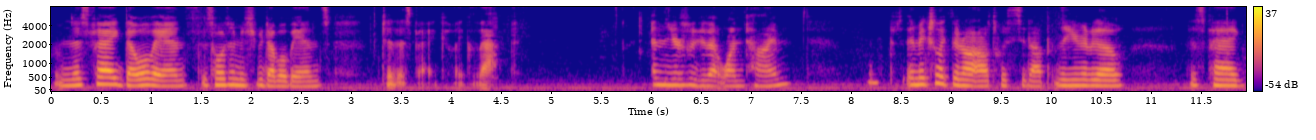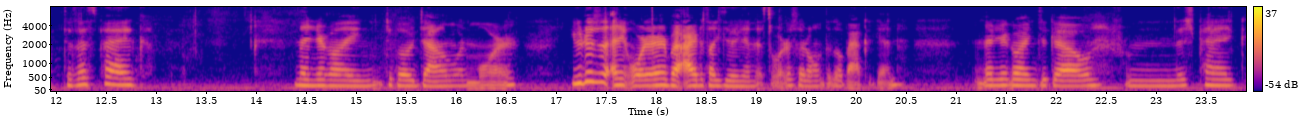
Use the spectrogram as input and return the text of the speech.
from this peg, double bands. This whole time it should be double bands to this peg, like that. And then you're just going to do that one time. And make sure like they're not all twisted up. And then you're going to go this peg to this peg. And then you're going to go down one more. You can do this in any order, but I just like doing it in this order so I don't have to go back again. And then you're going to go from this peg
